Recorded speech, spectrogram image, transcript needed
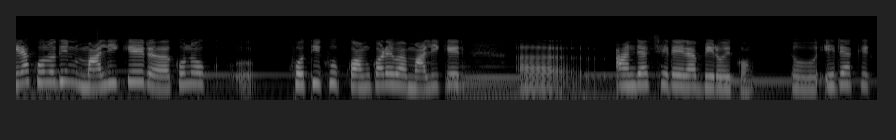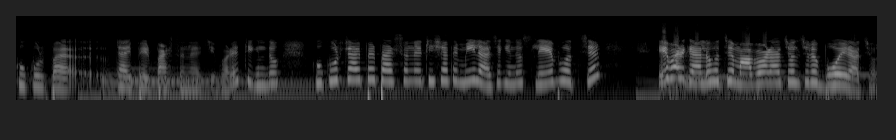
এরা কোনোদিন মালিকের কোনো ক্ষতি খুব কম করে বা মালিকের আন্ডার ছেড়ে এরা বেরোয় কম। তো এটাকে কুকুর টাইপের পার্সোনালিটি বলে। কিন্তু কুকুর টাইপের পার্সোনালিটির সাথে মিল আছে, কিন্তু স্লেভ হচ্ছে এবার গেল হচ্ছে মা বাবার আঁচল ছিল বইয়ের আঁচল।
